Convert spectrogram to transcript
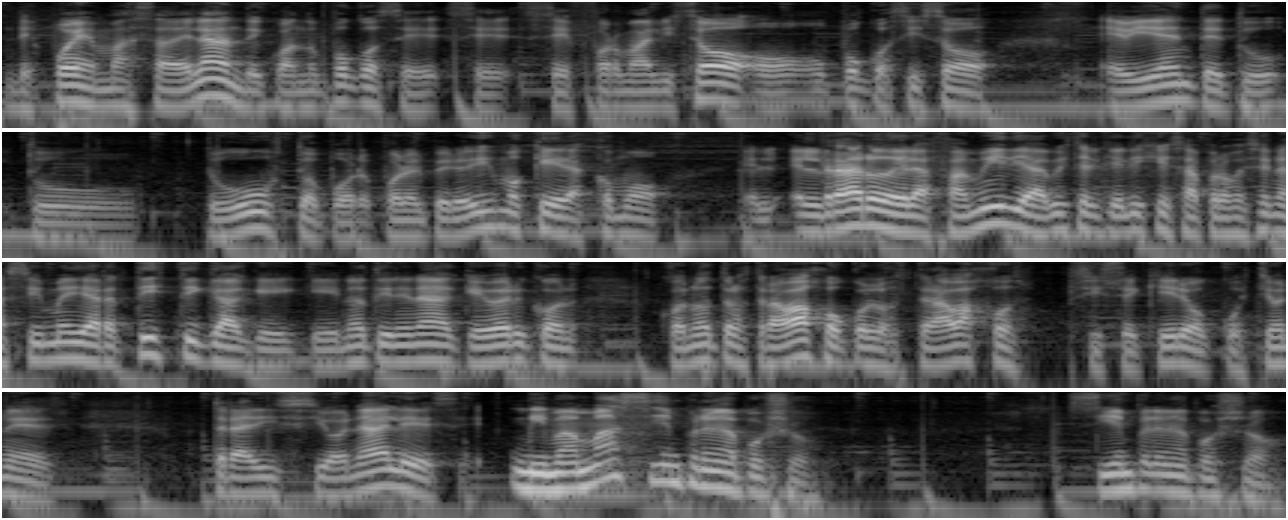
Después, más adelante, cuando un poco se, formalizó o un poco se hizo evidente tu, tu- tu gusto por, por el periodismo, que eras como el, el raro de la familia, viste, el que elige esa profesión así media artística que, que no tiene nada que ver con, con otros trabajos, con los trabajos, si se quiere, o cuestiones tradicionales. Mi mamá siempre me apoyó. Siempre me apoyó.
